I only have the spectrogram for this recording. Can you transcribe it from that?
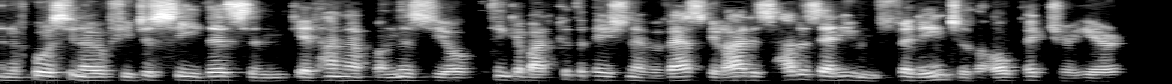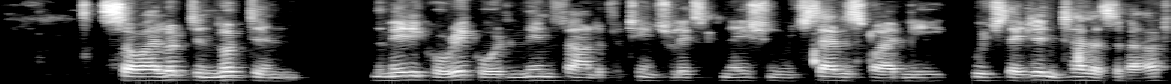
and of course, you know, if you just see this and get hung up on this, you'll think about could the patient have a vasculitis? How does that even fit into the whole picture here? So I looked and looked in the medical record and then found a potential explanation which satisfied me, which they didn't tell us about,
